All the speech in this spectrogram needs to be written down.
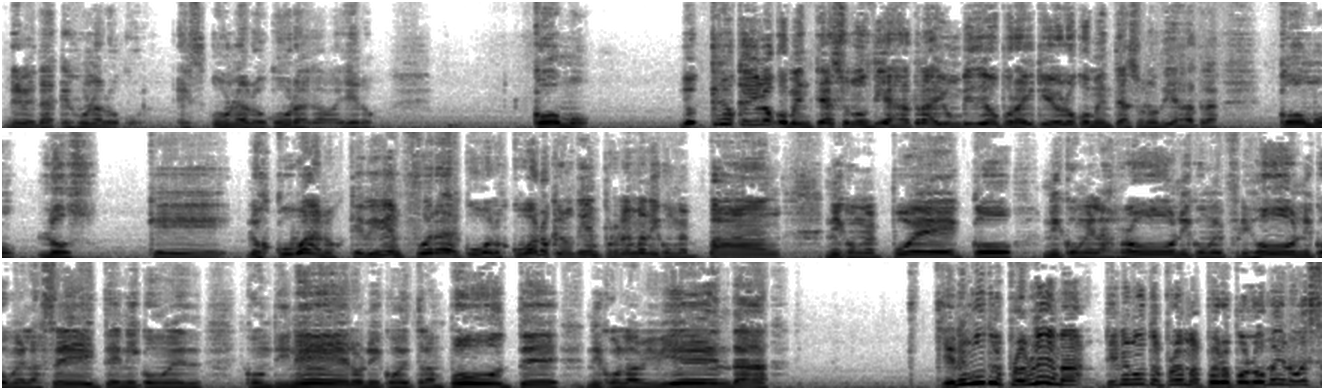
de verdad que es una locura, es una locura, caballero. ¿Cómo? Yo creo que yo lo comenté hace unos días atrás, hay un video por ahí que yo lo comenté hace unos días atrás, cómo los los cubanos que viven fuera de Cuba, los cubanos que no tienen problema ni con el pan, ni con el puerco, ni con el arroz, ni con el frijol, ni con el aceite, ni con el con dinero, ni con el transporte, ni con la vivienda. Tienen otros problemas, tienen otros problemas, pero por lo menos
